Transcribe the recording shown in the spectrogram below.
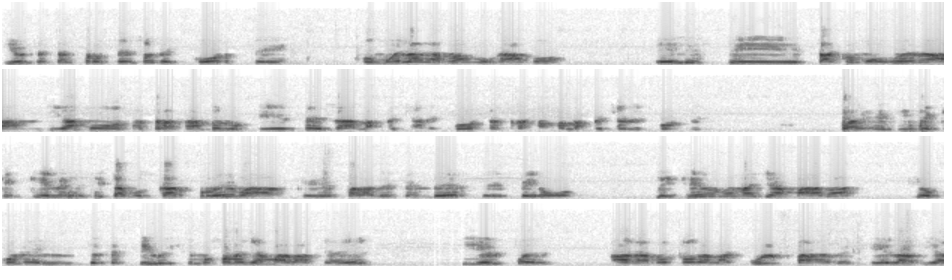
y ahorita está en proceso de corte. Como él agarró abogado, él este, está como, fuera, digamos, atrasando lo que es la, fecha de corte, atrasando la fecha de corte. Pues él dice que, que necesita buscar pruebas para defenderse, pero le hicieron una llamada, yo con el detective hicimos una llamada hacia él y él pues agarró toda la culpa de que él había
